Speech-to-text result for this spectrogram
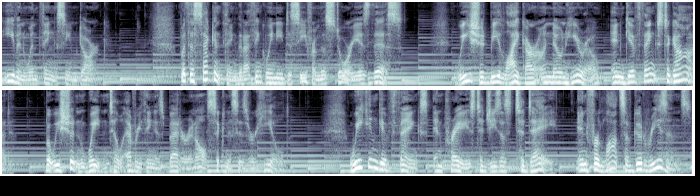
even when things seem dark. But the second thing that I think we need to see from this story is this we should be like our unknown hero and give thanks to God. But we shouldn't wait until everything is better and all sicknesses are healed. We can give thanks and praise to Jesus today and for lots of good reasons.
